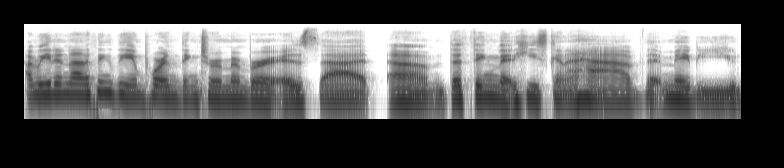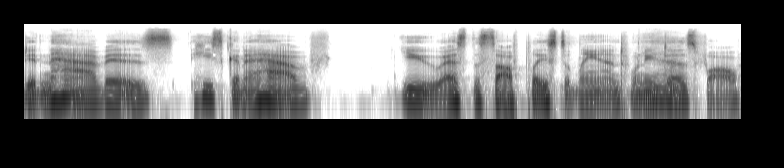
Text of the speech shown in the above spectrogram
I mean, and I think the important thing to remember is that um, the thing that he's going to have that maybe you didn't have is he's going to have you as the soft place to land when Yeah. he does fall.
